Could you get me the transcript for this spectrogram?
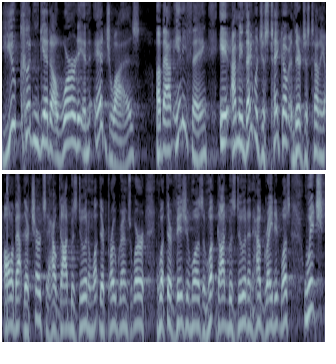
you couldn't get a word in edgewise about anything. It, I mean, they would just take over and they're just telling you all about their church and how God was doing and what their programs were and what their vision was and what God was doing and how great it was, which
